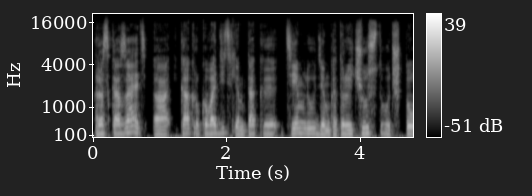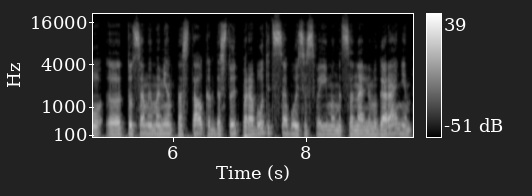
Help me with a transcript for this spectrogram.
рассказать а, как руководителям, так и тем людям, которые чувствуют, что э, тот самый момент настал, когда стоит поработать с собой, со своим эмоциональным выгоранием,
